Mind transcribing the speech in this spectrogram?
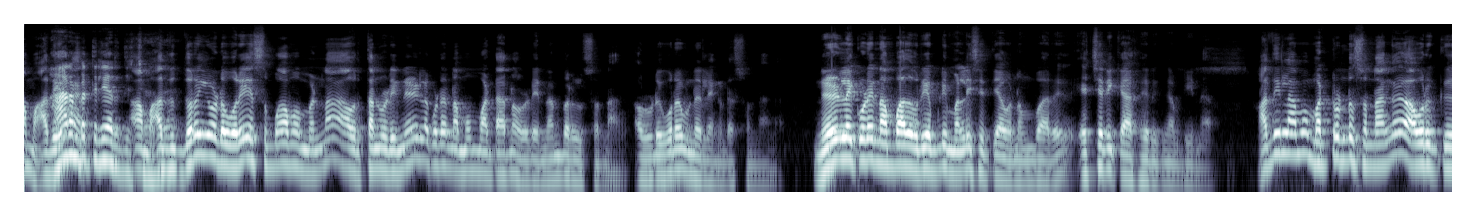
ஆமாம் அது ஆரம்பத்திலே இருந்துச்சு ஆமாம் அது. துரையோட ஒரே சுபாவம் என்ன? அவர் தன்னுடைய நிழலை கூட நம்ப மாட்டார்னு அவருடைய நண்பர்கள் சொன்னாங்க. அவருடைய உறவினர்கள் என்கிட்ட சொன்னாங்க. நிழலை கூட நம்பாதவர் எப்படி மல்லை சத்யாவை நம்பார் எச்சரிக்கையாக இருங்க அப்படின்னார். அது இல்லாமல் மற்றொன்று சொன்னாங்க அவருக்கு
